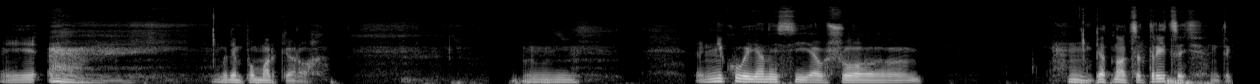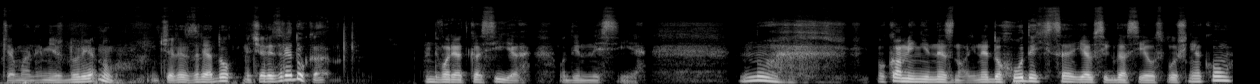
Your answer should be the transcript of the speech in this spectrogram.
І, будемо по маркерах. Ніколи я не сіяв, що м, 15-30, таке в мене між дуря... ну, через рядок, не через рядок, а два рядка сіє, один не сіє. Ну, поки мені не знаю, не доходить це. Я завжди сіяв сплошняком.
